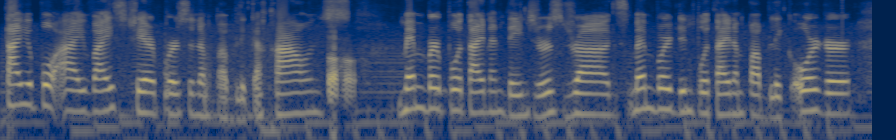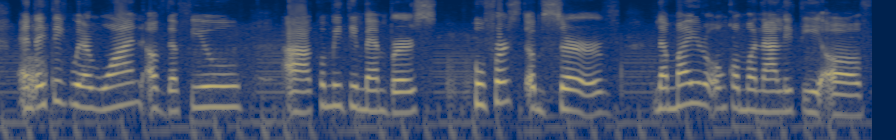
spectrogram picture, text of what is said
tayo po ay vice chairperson ng public accounts. Aha. Member po tayo ng Dangerous Drugs. Member din po tayo ng Public Order. And I think we are one of the few uh, committee members who first observe na mayroong commonality of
